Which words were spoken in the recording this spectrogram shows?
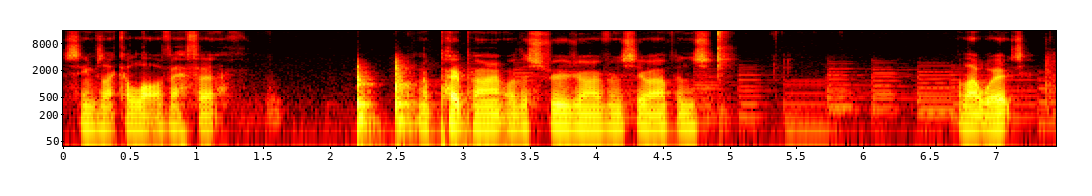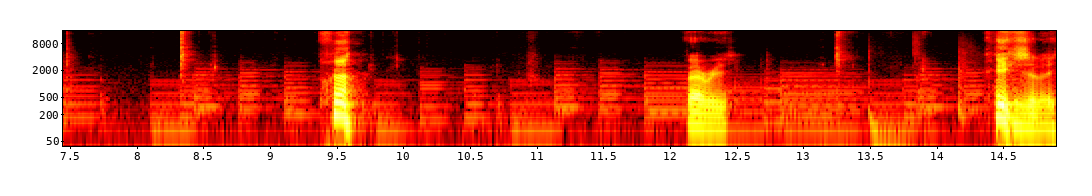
Seems like a lot of effort. I'm to poke out with a screwdriver and see what happens. Well, that worked. Very easily.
